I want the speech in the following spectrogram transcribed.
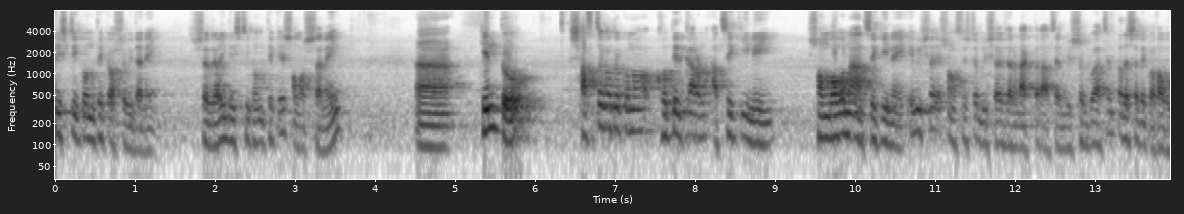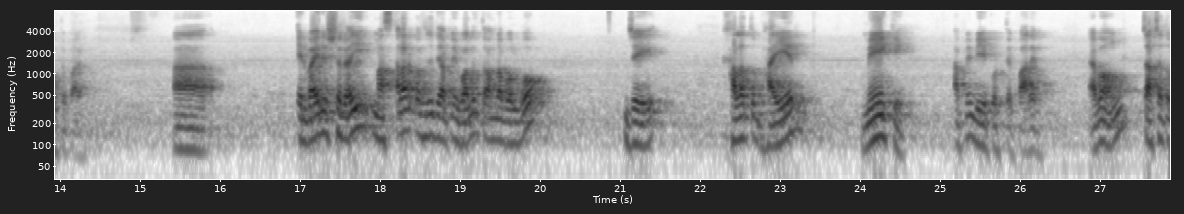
দৃষ্টিকোণ থেকে অসুবিধা নেই সেরাই দৃষ্টিকোণ থেকে সমস্যা নেই কিন্তু স্বাস্থ্যগত কোনো ক্ষতির কারণ আছে কি নেই? সম্ভাবনা আছে কি নেই? এ বিষয়ে সংশ্লিষ্ট বিষয়ে যারা ডাক্তার আছেন, বিশেষজ্ঞ আছেন, তাদের সাথে কথা বলতে পারেন। এর বাইরে সেরাই মাসআলার কথা যদি আপনি বলেন, তো আমরা বলব যে খালাতো ভাইয়ের মেয়েকে আপনি বিয়ে করতে পারেন এবং চাচাতো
